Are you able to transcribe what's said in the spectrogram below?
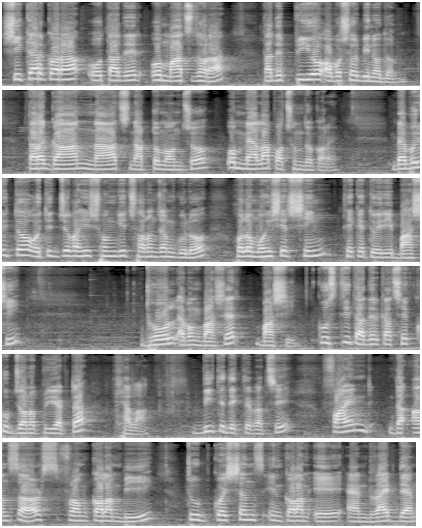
শিকার করা ও তাদের, ও মাছ ধরা তাদের প্রিয় অবসর বিনোদন। তারা গান, নাচ, নাট্যমঞ্চ ও মেলা পছন্দ করে। ব্যবহৃত ঐতিহ্যবাহী সংগীত সরঞ্জামগুলো হলো মহিষের শিং থেকে তৈরি বাঁশি, ঢোল এবং বাঁশের বাঁশি। কুস্তি তাদের কাছে খুব জনপ্রিয় একটা খেলা। বিতে দেখতে পাচ্ছি find the answers from column B to questions in column A and write them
